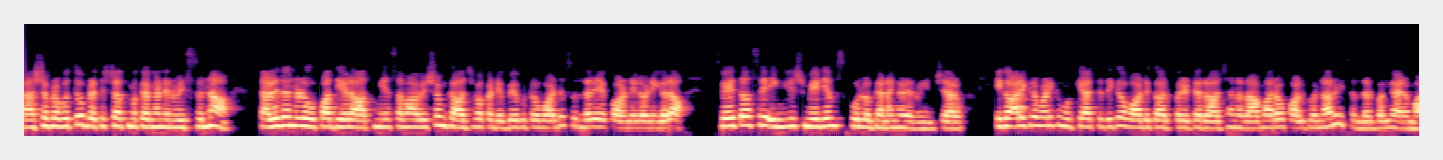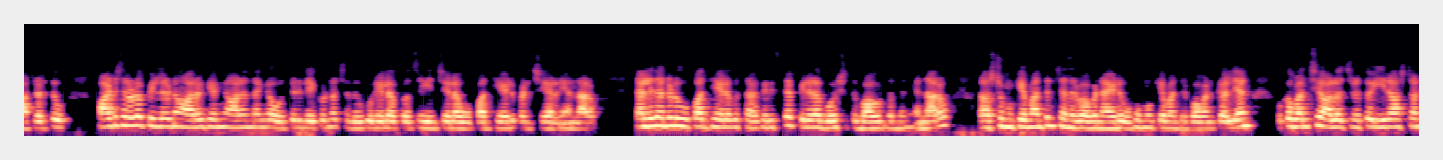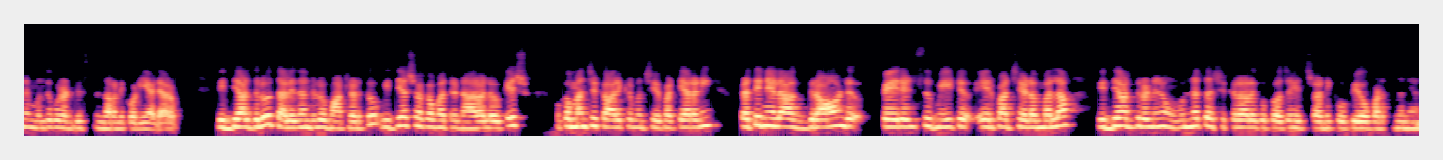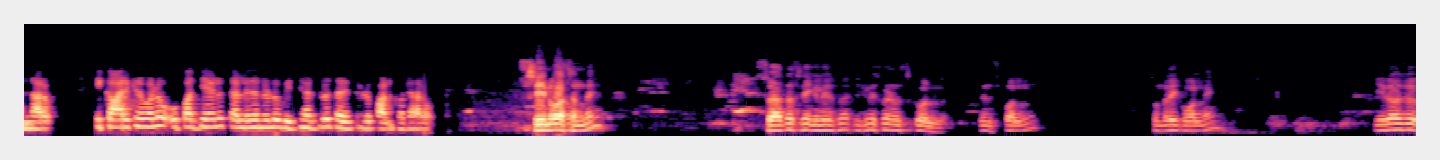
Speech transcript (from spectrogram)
రాష్ట్ర ప్రభుత్వం ప్రతిష్టాత్మకంగా నిర్వహిస్తున్న తల్లిదండ్రుల ఉపాధ్యాయుల ఆత్మీయ సమావేశం గాజువాక డెబ్బై ఒకటో వార్డు సుందరయ్య కాలనీలోని గల శ్వేతాశ్రీ ఇంగ్లీష్ మీడియం స్కూల్లో ఘనంగా నిర్వహించారు. ఈ కార్యక్రమానికి ముఖ్య అతిథిగా వార్డు కార్పొరేటర్ రాజాన రామారావు పాల్గొన్నారు. ఈ సందర్భంగా ఆయన మాట్లాడుతూ పాఠశాలలో పిల్లలను ఆరోగ్యంగా ఆనందంగా ఒత్తిడి లేకుండా చదువుకునేలా ప్రోత్సహించేలా ఉపాధ్యాయులు పనిచేయాలని అన్నారు. తల్లిదండ్రులు ఉపాధ్యాయులకు సహకరిస్తే పిల్లల భవిష్యత్తు బాగుంటుందని అన్నారు. రాష్ట్ర ముఖ్యమంత్రి చంద్రబాబు నాయుడు ఉప ముఖ్యమంత్రి పవన్ కళ్యాణ్ ఒక మంచి ఆలోచనతో ఈ రాష్ట్రాన్ని ముందుకు నడిపిస్తున్నారని కొనియాడారు. విద్యార్థులు తల్లిదండ్రులు మాట్లాడుతూ విద్యాశాఖ మంత్రి నారా లోకేష్ ఒక మంచి కార్యక్రమం చేపట్టారని ప్రతి నెల గ్రౌండ్ పేరెంట్స్ మీట్ ఏర్పాటు చేయడం వల్ల విద్యార్థులను ఉన్నత శిఖరాలకు ప్రోత్సహించడానికి ఉపయోగపడుతుందని అన్నారు. ఈ కార్యక్రమంలో ఉపాధ్యాయులు తల్లిదండ్రులు విద్యార్థులు తదితరులు పాల్గొన్నారు. శ్రీనివాస్ అండి Swethasri English English medium school principal Sundari colony. ఈరోజు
